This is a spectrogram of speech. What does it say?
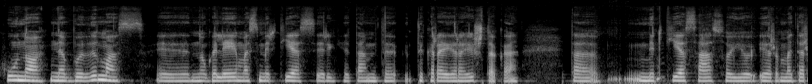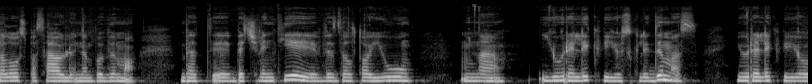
kūno nebuvimas, e, nugalėjimas mirties irgi tam tikrai yra ištaka ta mirties sąsojų ir materialaus pasaulio nebuvimo. Bet, e, bet šventieji vis dėlto jų, na, jų relikvijų sklidimas, jų relikvijų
